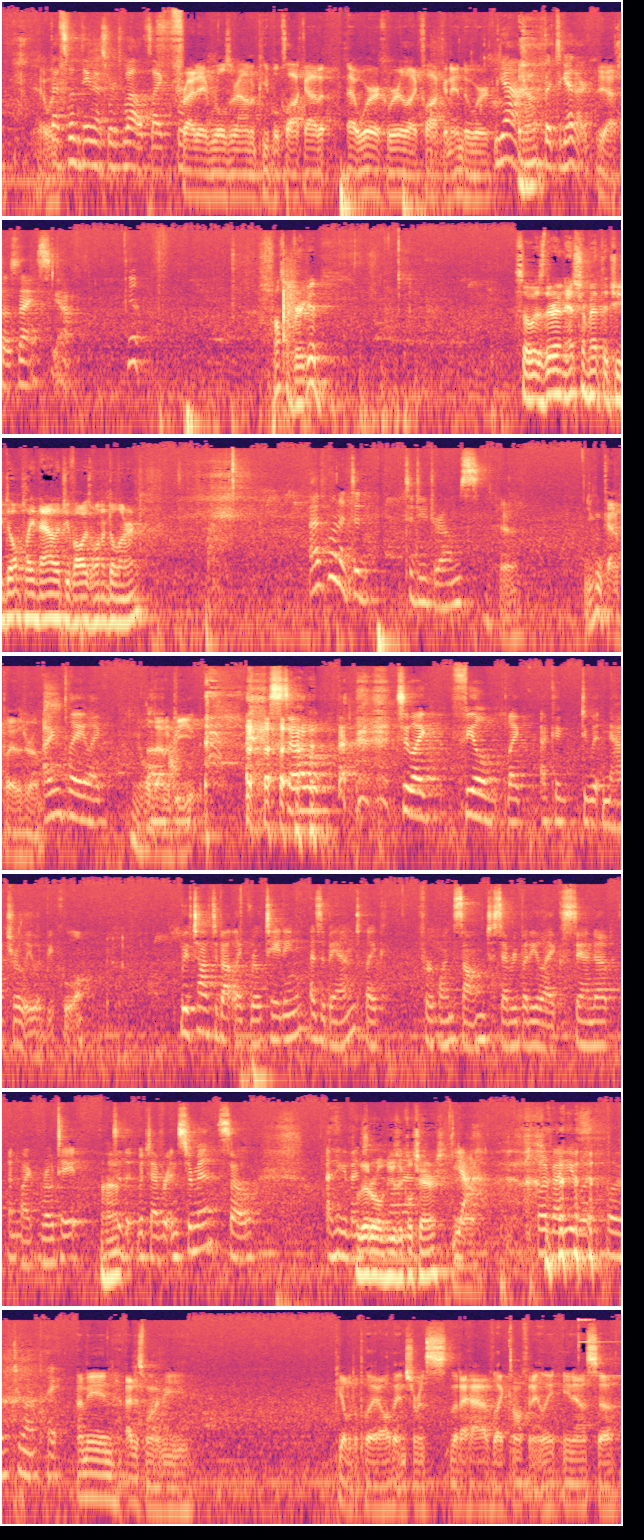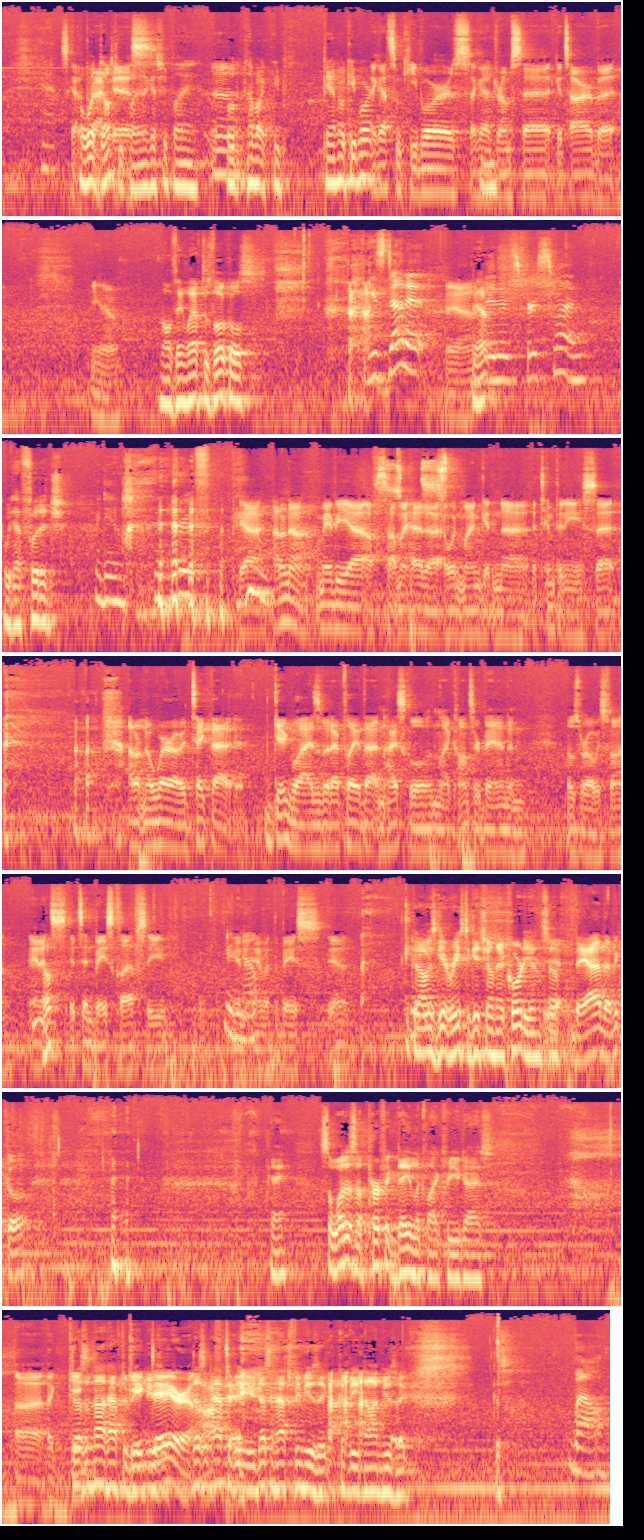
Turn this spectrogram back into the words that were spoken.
Yeah, when that's one thing that's worked well. It's like, we're- friday rolls around and people clock out at, at work we're like clocking into work yeah, Yeah. but together. Yeah. So it's nice. Yeah. Yeah. Awesome, very good. So, is there an instrument that you don't play now that you've always wanted to learn? I've wanted to to do drums. yeah you can kind of play the drums I can play like you can hold down a um, beat so to like feel like I could do it naturally would be cool. We've talked about like rotating as a band, like for one song, just everybody like stand up and like rotate Uh-huh. to the, whichever instrument. So I think eventually Literal musical wanna- chairs? Yeah. what about you? What, what would you want to play? I mean, I just want to be be able to play all the instruments that I have like confidently, you know. So Yeah. just got Well, what practice. don't you play? I guess you play. well, how about key, piano, keyboard? I got some keyboards. I got Yeah. a drum set, guitar, but you know, the only thing left is vocals. He's done it. yeah, Yeah. It is first one. We have footage. We do. With proof. yeah. I don't know. Maybe uh, off the top of my head, uh, I wouldn't mind getting a, a timpani set. I don't know where I would take that gig wise, but I played that in high school in like concert band, and those were always fun. And Oh. it's it's in bass clef, so you You hand know. in hand with the bass. Yeah. You could always get Reese to get you on the accordion. So yeah, yeah, that'd be cool. okay. So what does a perfect day look like for you guys? Uh, a gig, Does it not have to be gig music? day or doesn't off have to be doesn't have to be music. It can be non-music. Well,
